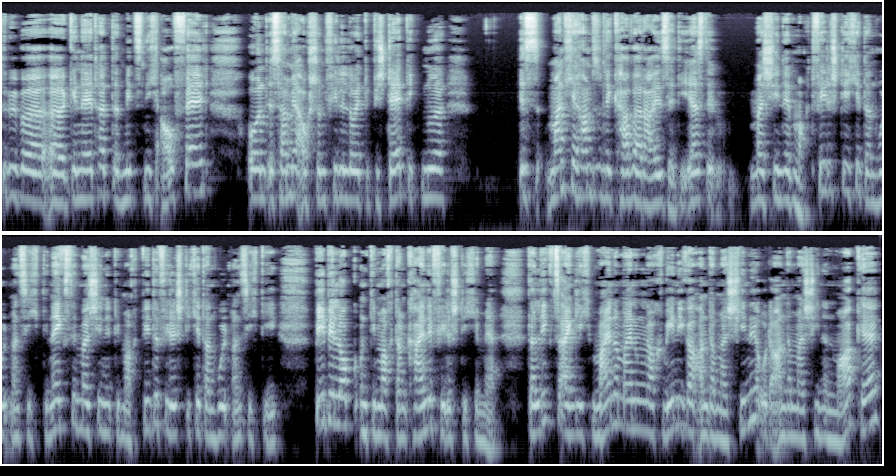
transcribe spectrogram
drüber äh, genäht hat, damit es nicht auffällt. Und es haben ja auch schon viele Leute bestätigt, nur ist, manche haben so eine Coverreise. Die erste Maschine macht Fehlstiche, dann holt man sich die nächste Maschine, die macht wieder Fehlstiche, dann holt man sich die Babylok und die macht dann keine Fehlstiche mehr. Da liegt es eigentlich meiner Meinung nach weniger an der Maschine oder an der Maschinenmarke,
